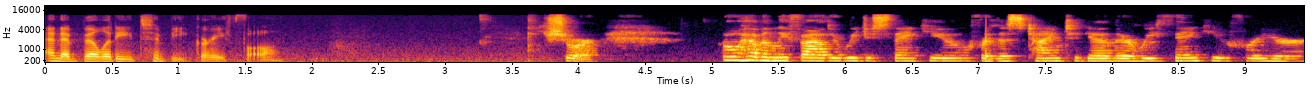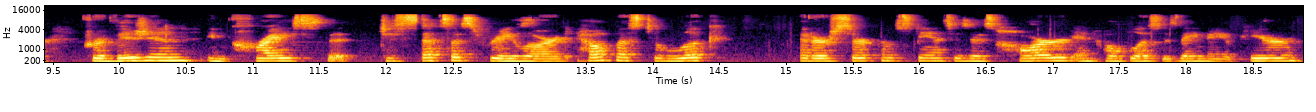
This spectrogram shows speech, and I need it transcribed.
and ability to be grateful. Sure. Oh, Heavenly Father, we just thank you for this time together. We thank you for your provision in Christ that just sets us free, Lord. Help us to look at our circumstances as hard and hopeless as they may appear.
